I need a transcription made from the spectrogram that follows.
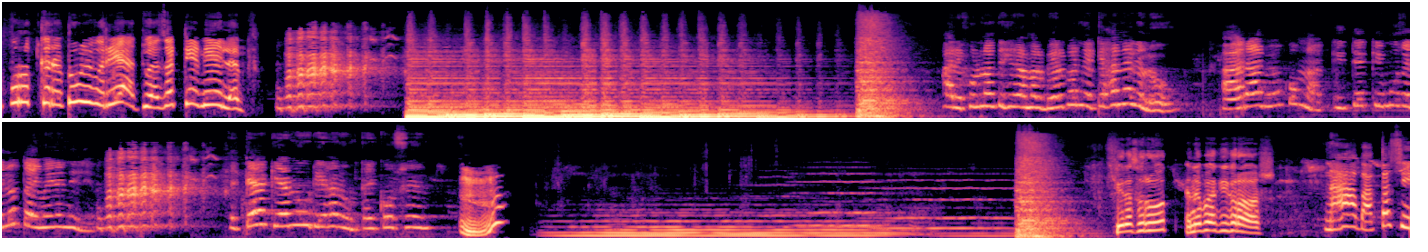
উপরত করে টুবি ভরিয়া দু হাজার টাকা নিয়ে এলাম আরে ফুলনা দেখে আমার বেল বানিয়ে টেহানে গেল আর আমিও কম না কিতে কি বুঝাইলো তাই মেনে নিলে এটা কি আমি উঠে হারুম তাই করছেন কিরে সুরুত এনে বয়ে কি করস না ভাবতাছি।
